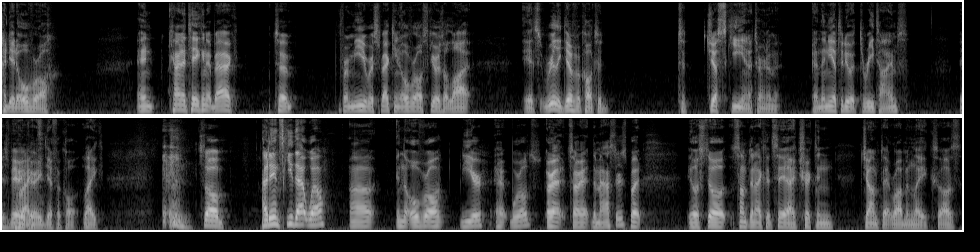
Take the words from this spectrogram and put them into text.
I did overall. And kind of taking it back to, for me, respecting overall skiers a lot. It's really difficult to to just ski in a tournament, and then you have to do it three times. It's very Right. very difficult. Like, so I didn't ski that well uh, in the overall year at Worlds or at sorry at the Masters, but it was still something I could say I tricked and jumped at Robin Lake. So I was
